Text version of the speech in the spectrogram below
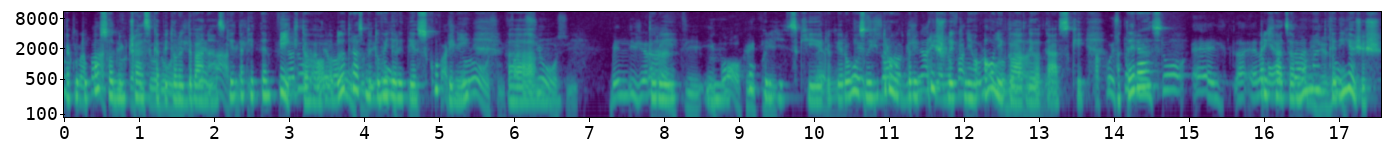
takú tú poslednú časť kapitoly 12. Je taký ten pík toho. Lebo doteraz sme tu videli tie skupiny, ktorí pokritickí, také rôznych druhov, ktorí prišli k neho a oni kládli otázky. A teraz prichádza moment, keď Ježiš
